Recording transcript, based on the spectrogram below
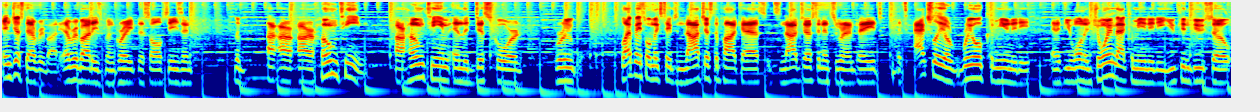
and just everybody. Everybody's been great this all season. The our, our home team, our home team in the Discord group. Black Baseball Mixtapes is not just a podcast. It's not just an Instagram page. It's actually a real community. And if you want to join that community, you can do so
